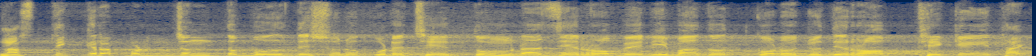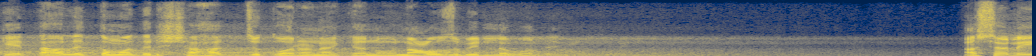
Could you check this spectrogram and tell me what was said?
নাস্তিকরা পর্যন্ত বলতে শুরু করেছে, তোমরা যে রবের ইবাদত করো, যদি রব থেকেই থাকে, তাহলে তোমাদের সাহায্য করে না কেন? নাউজবিল্লা বলে। আসলে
